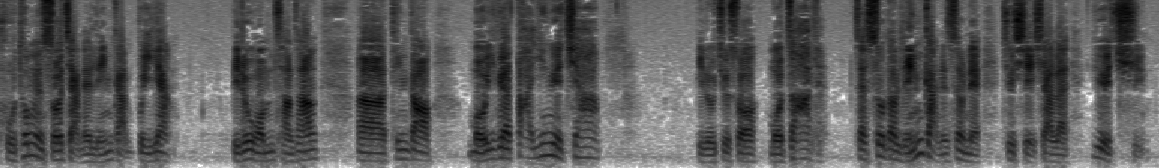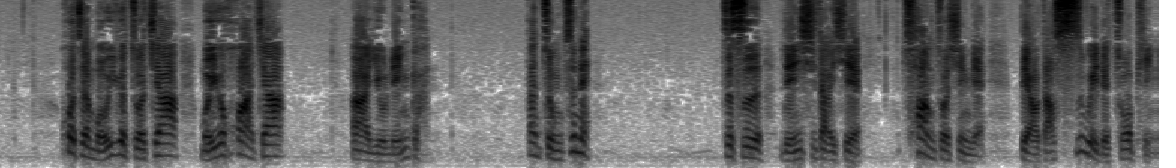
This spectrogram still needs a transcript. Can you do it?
普通人所讲的灵感不一样。比如我们常常呃听到某一个大音乐家，比如就说莫扎特，在受到灵感的时候呢，就写下了乐曲；或者某一个作家、某一个画家啊有灵感。但总之呢，这是联系到一些创作性的表达思维的作品。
